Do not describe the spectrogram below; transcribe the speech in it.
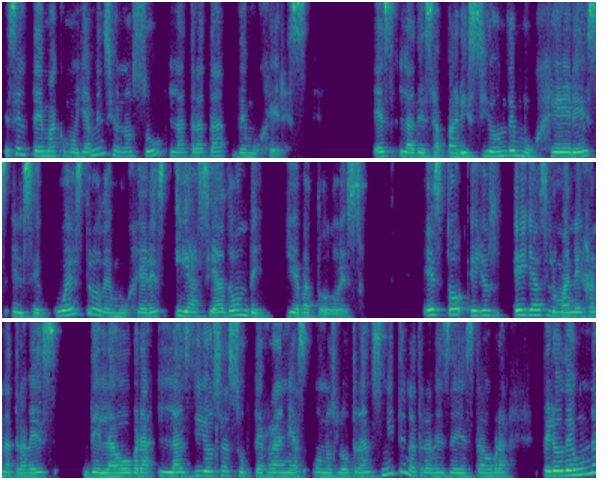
Es el tema, como ya mencionó Su, la trata de mujeres es la desaparición de mujeres, el secuestro de mujeres y hacia dónde lleva todo eso. Esto ellos, ellas lo manejan a través de la obra Las diosas subterráneas o nos lo transmiten a través de esta obra, pero de una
